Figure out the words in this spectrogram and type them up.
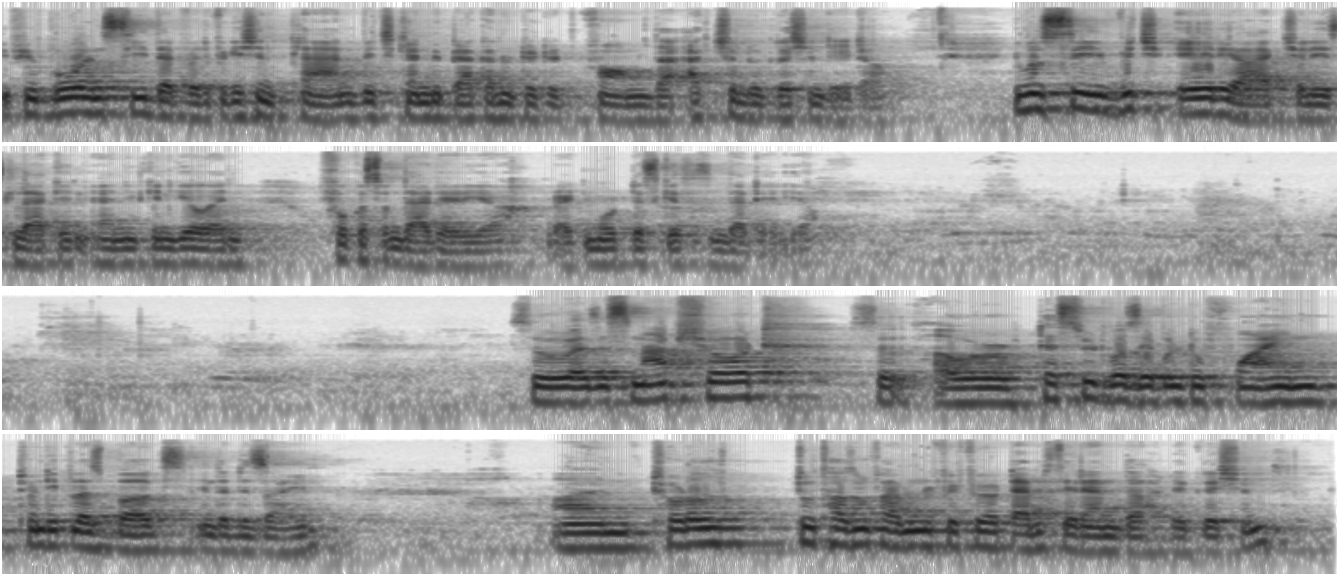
if you go and see that verification plan, which can be back annotated from the actual regression data, you will see which area actually is lacking, and you can go and focus on that area, right, more test cases in that area. So as a snapshot, so our test suite was able to find 20 plus bugs in the design. And total 2,554 times they ran the regression.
